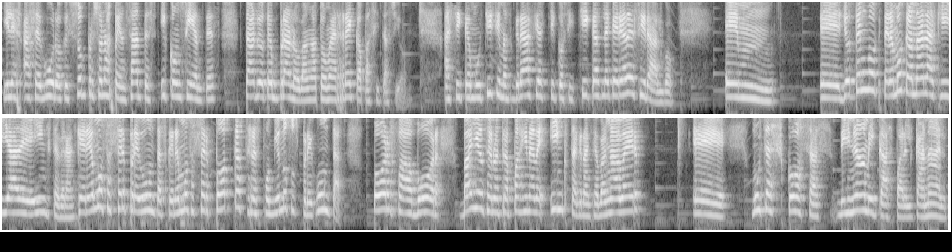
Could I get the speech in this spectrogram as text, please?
Y les aseguro que si son personas pensantes y conscientes, tarde o temprano van a tomar recapacitación. Así que muchísimas gracias chicos y chicas. Le quería decir algo. Em, eh, yo tengo, tenemos canal aquí ya de Instagram. Queremos hacer preguntas, queremos hacer podcast respondiendo sus preguntas. Por favor, váyanse a nuestra página de Instagram que van a ver eh, muchas cosas dinámicas para el canal.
